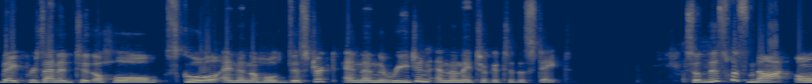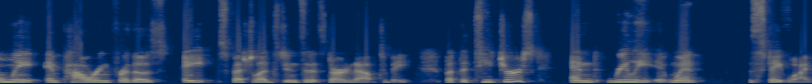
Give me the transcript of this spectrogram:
they presented to the whole school and then the whole district and then the region, and then they took it to the state. So this was not only empowering for those eight special ed students that it started out to be, but the teachers, and really it went statewide.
